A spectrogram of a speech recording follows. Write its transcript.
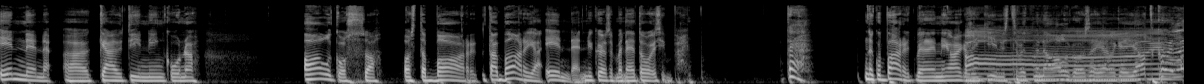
ennen äh, käytiin niin kuin alkossa vasta baari, tai baaria ennen. Nykyään se menee toisinpäin. Täh? No kun baarit menee niin aikaisin kiinni, sitten menee alkoon sen jälkeen jatkoille.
